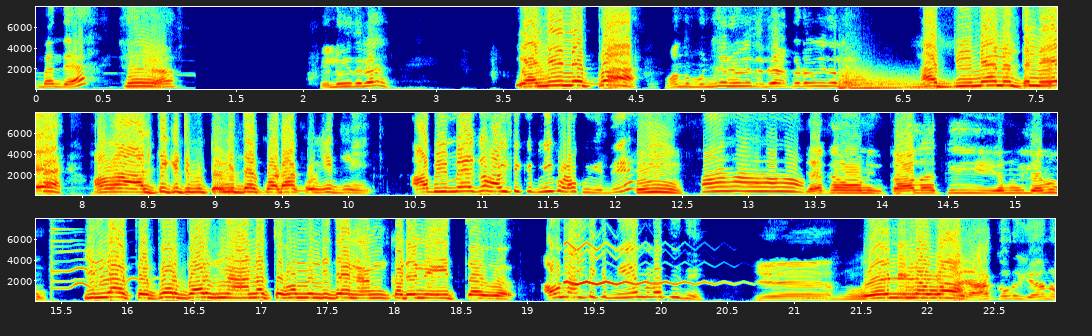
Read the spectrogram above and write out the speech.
ಬಂದೆ? ಎಲ್ಲಿ ಹೋಗಿದಲೆ ಎಲ್ಲಿಲ್ಲಪ್ಪ? ಒಂದು ಮುಂಜಾನೆ ಹೋಗಿದಲೆ ಆ ಕಡೆ ಹೋಗಿದಲ್ಲ ಆ ದಿನೇನ್ ಅಂತಲ್ಲಿ ಅವ ಹಾಲ್ ಟಿಕೆಟ್ ಬಿಟ್ಟು ಹೋಗಿದ್ದ ಕೊಡಾಕ್ ಹೋಗಿದ್ನಿ. ಆ ಭೀಮ್ಯಾಗ ಹಾಲ್ ಟಿಕೆಟ್ ನೀ ಕೊಡಕ್ ಹೋಗಿದ್ದಿ? ಹ್ಮ್. ಹಾ ಹಾ ಹಾ ಹಾ. ಯಾಕ ಅವನಿಗೆ ಕಾಲ ಕೈ ಏನು ಇಲ್ಲೇನು? ಇಲ್ಲ ಪೇಪರ್ ನಾನ ತಗೊಂಬಂದಿದ್ದೆ ನನ್ ಕಡೆನೆ ಇತ್ತದ. ಅವ್ನ ಹಾಲ್ ಟಿಕೆಟ್ ನೀ ಏನ್ ಮಾಡತ್ತಿದ್ದಿ ಏನಿಲ್ಲವ್ವ. ಯಾಕ ಅವ್ರು ಏನು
